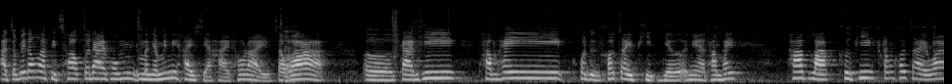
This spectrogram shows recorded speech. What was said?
อาจจะไม่ต้องรับผิดชอบก็ได้เพราะมันยังไม่มีใครเสียหายเท่าไหร่ แต่ว่าการที่ทำให้คนอื่นเข้าใจผิดเยอะเนี่ยทำให้ภาพลักษณ์คือพี่ต้องเข้าใจว่า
